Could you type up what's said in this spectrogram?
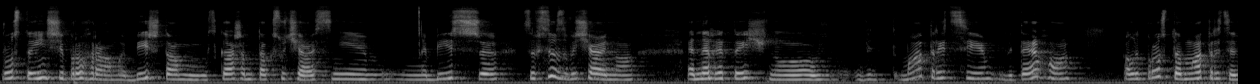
Просто інші програми, більш там, скажімо так, сучасні, більш це все звичайно енергетично від матриці, від его, але просто матриця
